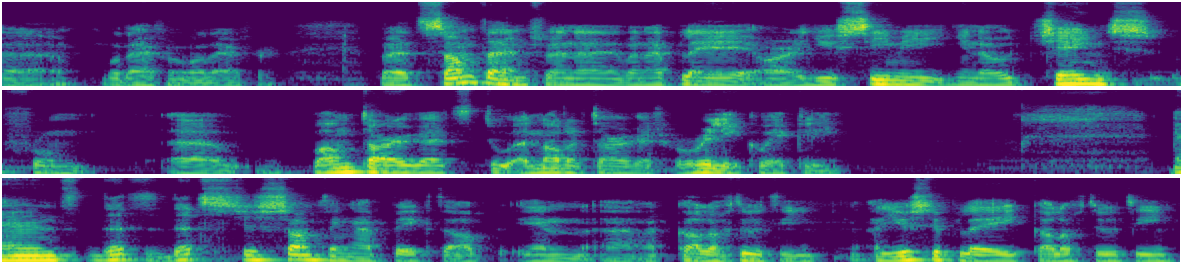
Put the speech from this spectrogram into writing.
uh, whatever, whatever. But sometimes when I when I play or you see me, you know, change from uh, one target to another target really quickly. And that's that's just something I picked up in uh, Call of Duty. I used to play Call of Duty.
